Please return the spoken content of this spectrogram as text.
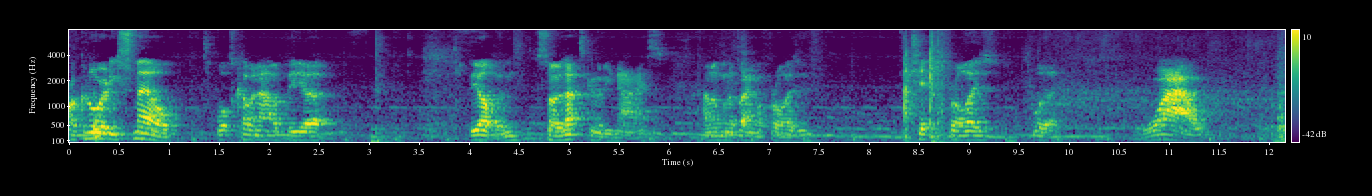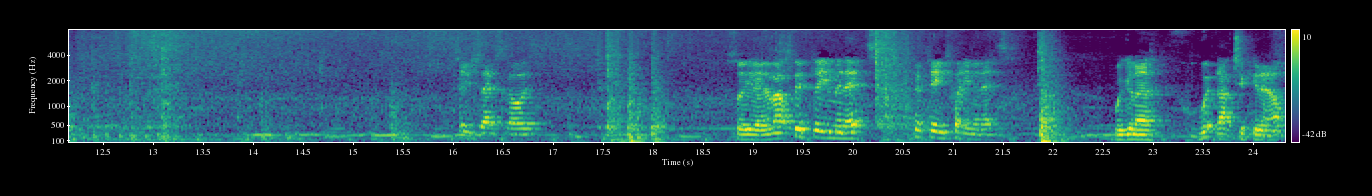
I can already smell what's coming out of the uh, the oven, so that's going to be nice. And I'm going to bang my fries in. Chips, fries, what are they? Wow. Two secs, guys. So yeah, in about 15 minutes, 15, 20 minutes, we're gonna whip that chicken out.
